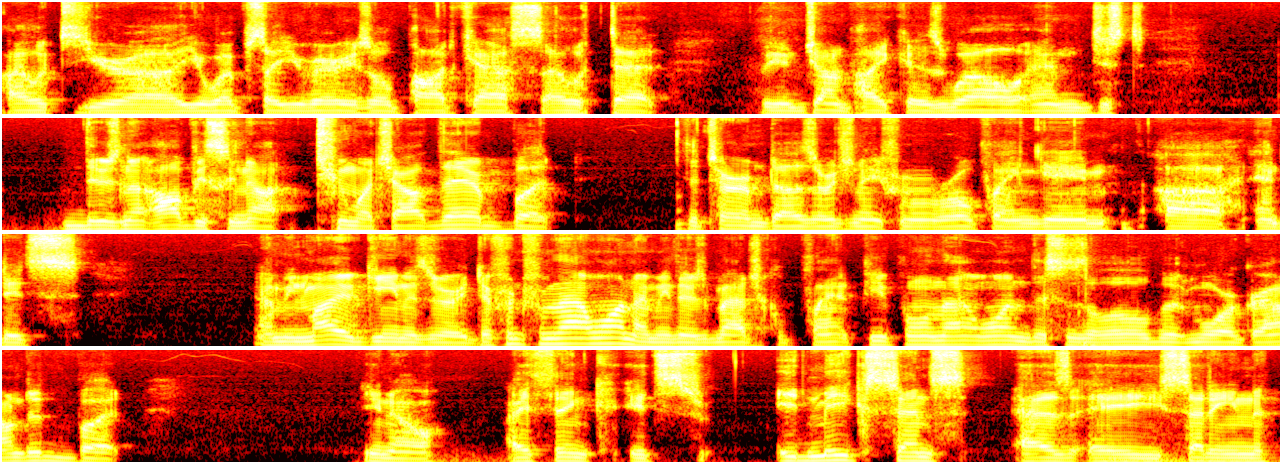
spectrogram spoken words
I looked at your uh, your website, your various old podcasts. I looked at John Pica as well, and just there's not obviously not too much out there, but the term does originate from a role playing game, uh, and it's. I mean, my game is very different from that one. I mean, there's magical plant people in that one. This is a little bit more grounded, but you know, I think it's it makes sense as a setting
